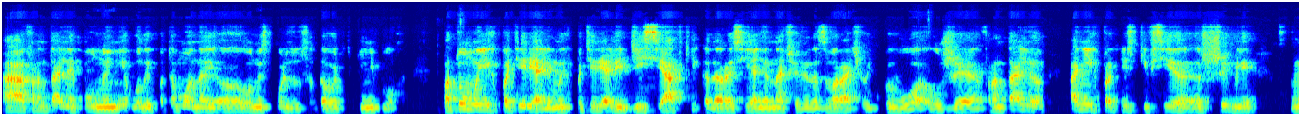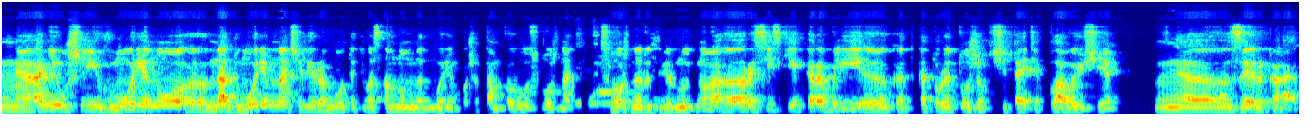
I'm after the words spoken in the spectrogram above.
а фронтальной полной не было, и потому она, э, он используется довольно-таки неплохо. Потом мы их потеряли, мы их потеряли десятки, когда россияне начали разворачивать ПВО уже фронтальную, они их практически все сшибли, они ушли в море, но э, над морем начали работать, в основном над морем, потому что там ПВО сложно, сложно развернуть. Но э, российские корабли, э, ко- которые тоже, считайте, плавающие ЗРК,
